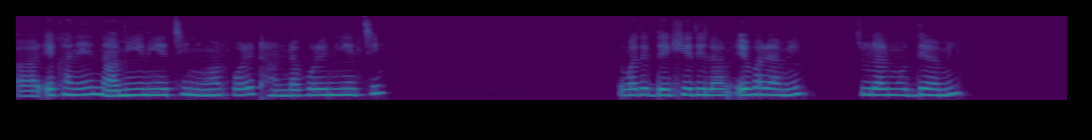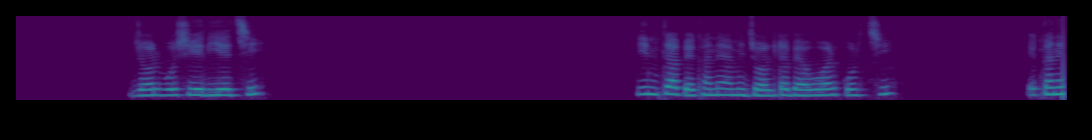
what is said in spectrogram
আর এখানে নামিয়ে নিয়েছি, নেওয়ার পরে ঠান্ডা করে নিয়েছি। তোমাদের দেখিয়ে দিলাম, এবারে আমি চুলার মধ্যে আমি জল বসিয়ে দিয়েছি। তিন কাপ এখানে আমি জলটা ব্যবহার করছি। এখানে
